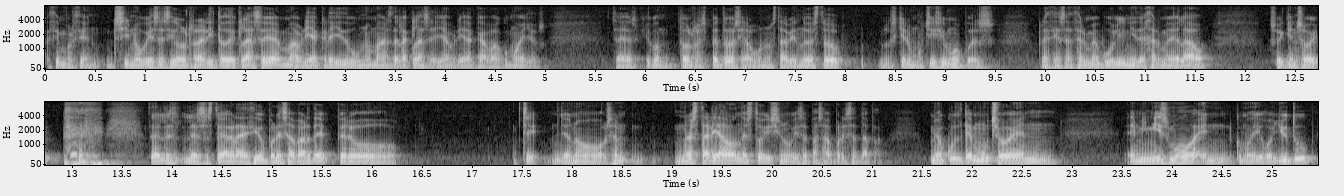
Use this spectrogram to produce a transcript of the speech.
100%. Si no hubiese sido el rarito de clase, me habría creído uno más de la clase y habría acabado como ellos. ¿Sabes? Que con todo el respeto, si alguno está viendo esto, les quiero muchísimo, pues gracias a hacerme bullying y dejarme de lado, soy quien soy. Entonces les, les estoy agradecido por esa parte, pero sí, yo no, o sea, no estaría donde estoy si no hubiese pasado por esa etapa. Me oculté mucho en, en mí mismo, en, como digo, YouTube.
